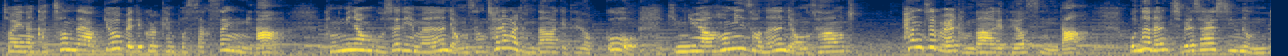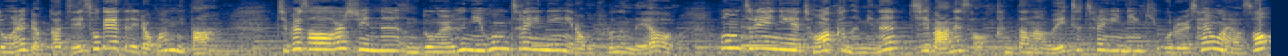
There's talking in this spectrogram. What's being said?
저희는 가천대학교 메디컬 캠퍼스 학생입니다. 박민영 고스림은 영상 촬영을 담당하게 되었고, 김유양 허민서는 영상 편집을 담당하게 되었습니다. 오늘은 집에서 할 수 있는 운동을 몇 가지 소개해 드리려고 합니다. 집에서 할 수 있는 운동을 흔히 홈 트레이닝이라고 부르는데요. 홈 트레이닝의 정확한 의미는 집 안에서 간단한 웨이트 트레이닝 기구를 사용하여서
